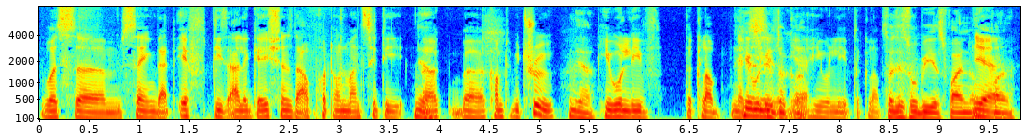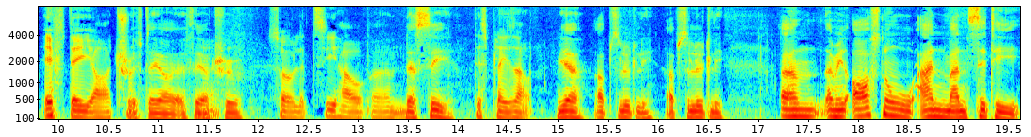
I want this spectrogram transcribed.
was um, saying that if these allegations that are put on Man City Yeah. uh, uh, come to be true, Yeah. he will leave the club next will leave the club. Yeah, he will leave the club. So this will be his final. yeah, final if they are true. if they are if they are true. So let's see how um, Let's see. this plays out. Yeah, absolutely, absolutely. Um, I mean, Arsenal and Man City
